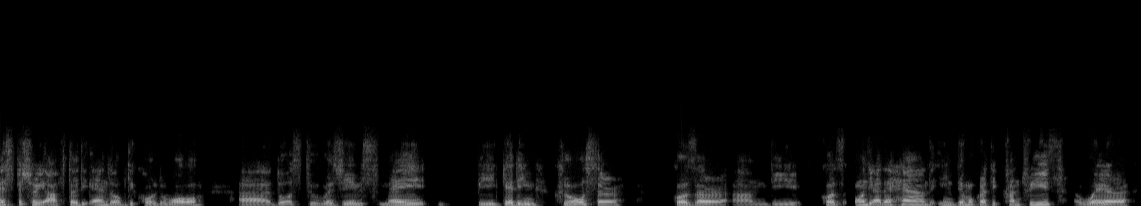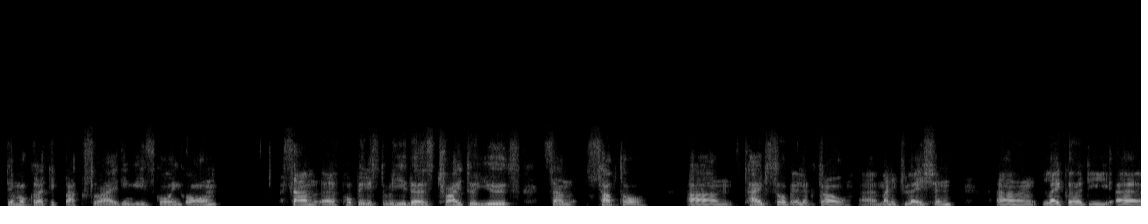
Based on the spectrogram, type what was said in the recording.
especially after the end of the Cold War, those two regimes may be getting closer because um, the because on the other hand, in democratic countries where democratic backsliding is going on, some uh, populist leaders try to use some subtle um, types of electoral uh, manipulation, uh, like the uh,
